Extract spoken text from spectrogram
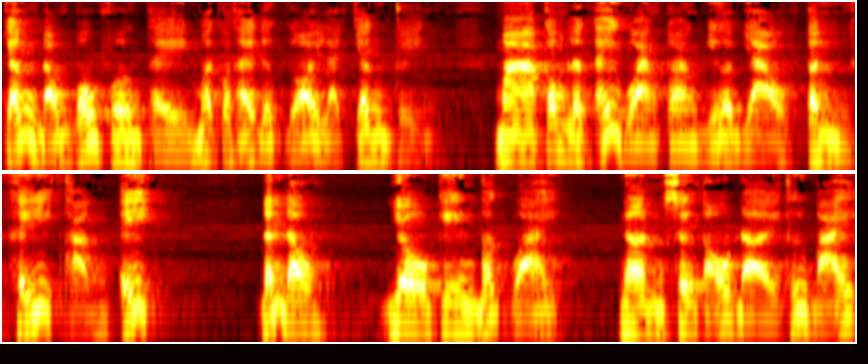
chấn động bốn phương thì mới có thể được gọi là chân truyền. Mà công lực ấy hoàn toàn dựa vào tình khí thần ý. Đến đâu, vô kiên bất hoại, nên sư tổ đời thứ bảy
